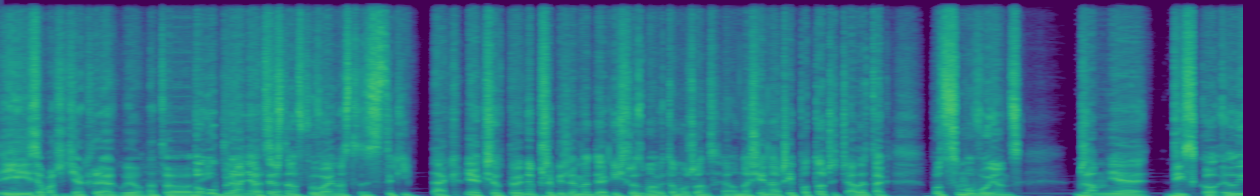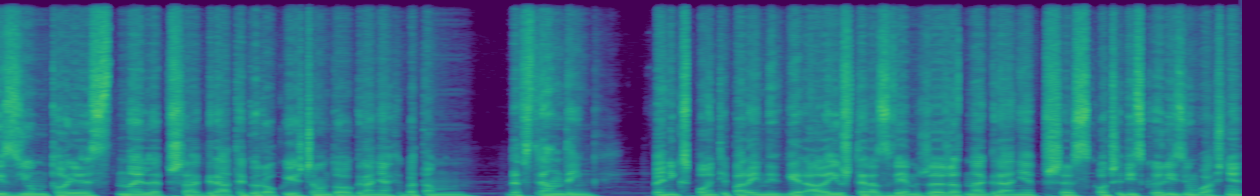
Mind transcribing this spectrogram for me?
i zobaczyć, jak reagują na to Bo ubrania NPC. też tam wpływają na statystyki. Tak. Jak się odpowiednio przebierzemy do jakiejś rozmowy, to może on- ona się inaczej potoczyć, ale tak, podsumowując, dla mnie Disco Elysium to jest najlepsza gra tego roku, jeszcze mam do ogrania chyba tam Death Stranding, Phoenix Point i parę innych gier, ale już teraz wiem, że żadna gra nie przeskoczy Disco Elysium. Właśnie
